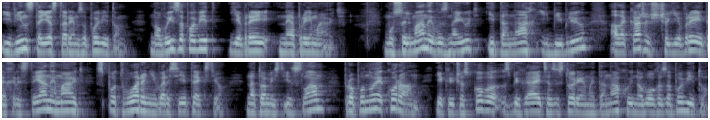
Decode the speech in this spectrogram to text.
і він стає старим заповітом. Новий заповіт євреї не приймають. Мусульмани визнають і Танах, і Біблію, але кажуть, що євреї та християни мають спотворені версії текстів. Натомість іслам пропонує Коран, який частково збігається з історіями Танаху і нового заповіту.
